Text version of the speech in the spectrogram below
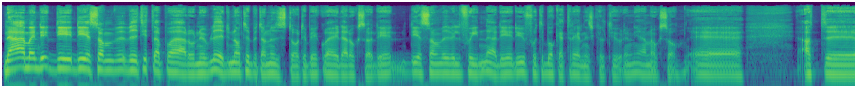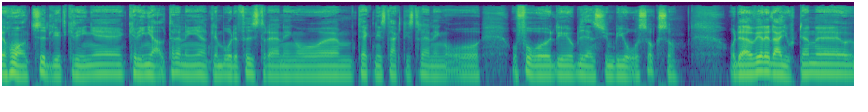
nej men det, det, det som vi tittar på här och nu blir det någon typ av nystart i BKA där också. Det, det som vi vill få in här det, är- det är att få tillbaka träningskulturen igen också. Eh, att eh, ha en tydlighet kring, eh, kring all träning egentligen, både fysträning och eh, teknisk taktisk träning och, och få det att bli en symbios också. Och där har vi redan gjort en eh,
